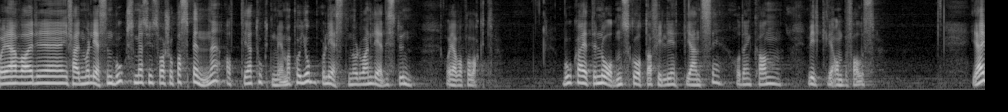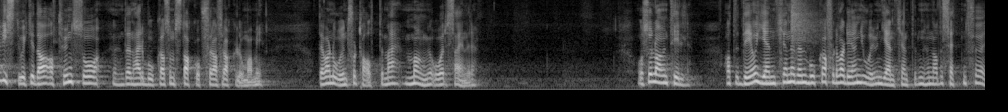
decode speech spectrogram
Og Jeg var eh, i ferd med å lese en bok som jeg syntes var såpass spennende at jeg tok den med meg på jobb og leste når det var en ledig stund og jeg var på vakt. Boka heter 'Nådens gåte' av Philip Yancy, og den kan virkelig anbefales. Jeg visste jo ikke da at hun så denne boka som stakk opp fra frakkelomma mi. Det var noe hun fortalte meg mange år seinere. Og så la hun til at det å gjenkjenne den boka For det var det hun gjorde, hun gjenkjente den. Hun hadde sett den før.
